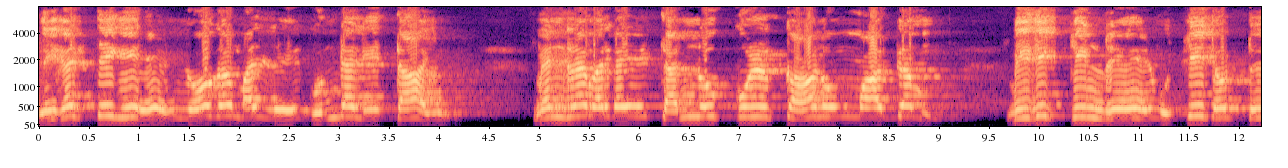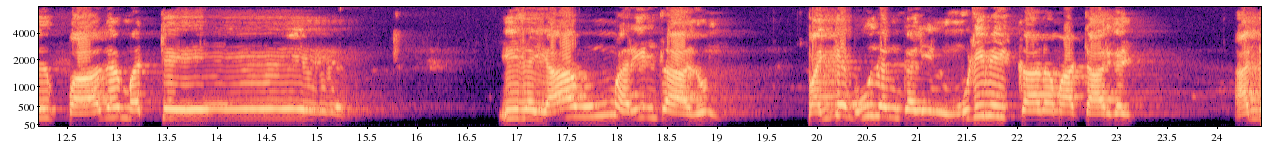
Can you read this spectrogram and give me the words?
நிகழ்த்துகிறேன் யோக மல்லு குண்டலி தாய். வென்றவர்கள் தன்னுக்குள் காணும் மார்க்கம். விதிக்கின்றேன் உச்சி தொட்டு பாதமற்றே. இதை யாவும் அறிந்தாலும் பஞ்சபூதங்களின் முடிவை காண மாட்டார்கள் அந்த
